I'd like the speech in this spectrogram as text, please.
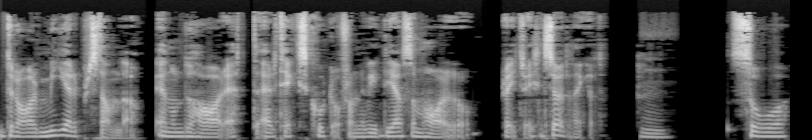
drar mer prestanda än om du har ett RTX-kort från Nvidia som har raytracing-stöd helt enkelt. Mm. Så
